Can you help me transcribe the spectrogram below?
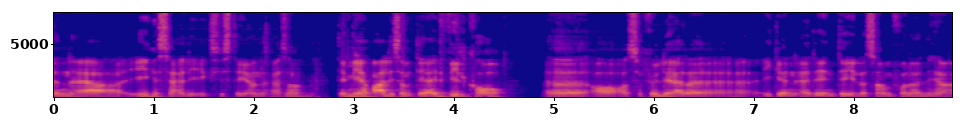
den er ikke særlig eksisterende. Altså, Mm. det er mere bare ligesom, det er et vilkår, øh, og, og selvfølgelig er der, igen, er det en del af samfundet og alt det her.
